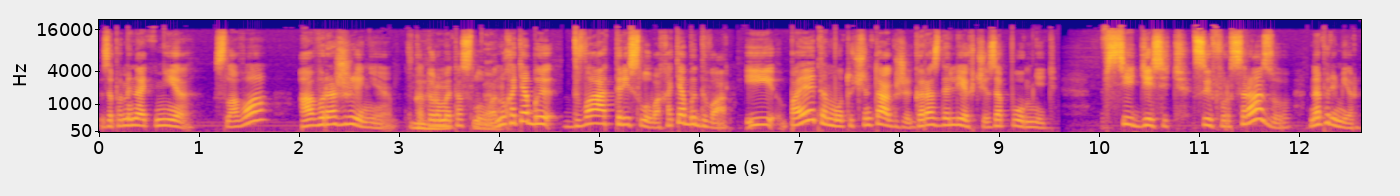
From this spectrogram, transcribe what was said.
запоминать не слова, а выражение, в котором угу, это слово. Да. Ну, хотя бы два-три слова, хотя бы два. И поэтому точно так же гораздо легче запомнить все 10 цифр сразу. Например,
